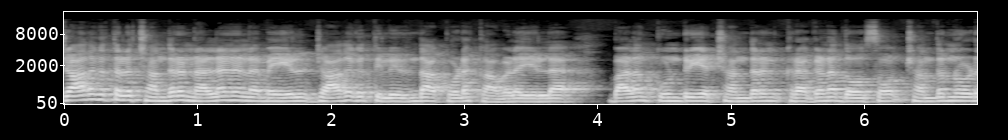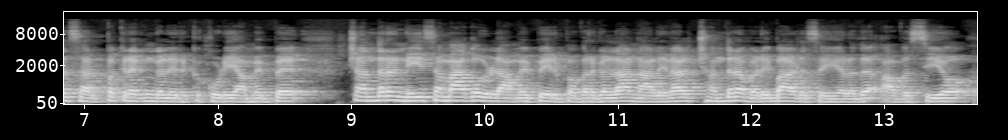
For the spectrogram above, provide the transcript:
ஜாதகத்தில் சந்திரன் நல்ல நிலைமையில் ஜாதகத்தில் இருந்தால் கூட கவலை இல்லை. பலம் குன்றிய சந்திரன் கிரகண தோஷம் சந்திரனோட சர்ப்ப கிரகங்கள் இருக்கக்கூடிய அமைப்பு சந்திரன் நீசமாக உள்ள அமைப்பு இருப்பவர்கள்லாம் நாளை நாள் சந்திர வழிபாடு செய்கிறது அவசியம்.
